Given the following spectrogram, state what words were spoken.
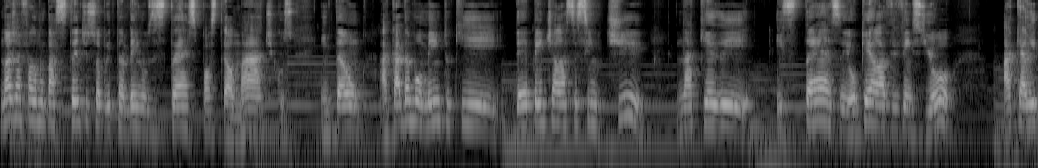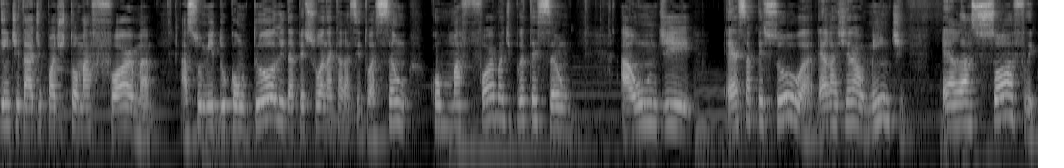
Nós já falamos bastante sobre também os estresses pós-traumáticos. Então, a cada momento que de repente ela se sentir naquele estresse ou que ela vivenciou, aquela identidade pode tomar forma, assumir o controle da pessoa naquela situação como uma forma de proteção, aonde essa pessoa, ela geralmente ela sofre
